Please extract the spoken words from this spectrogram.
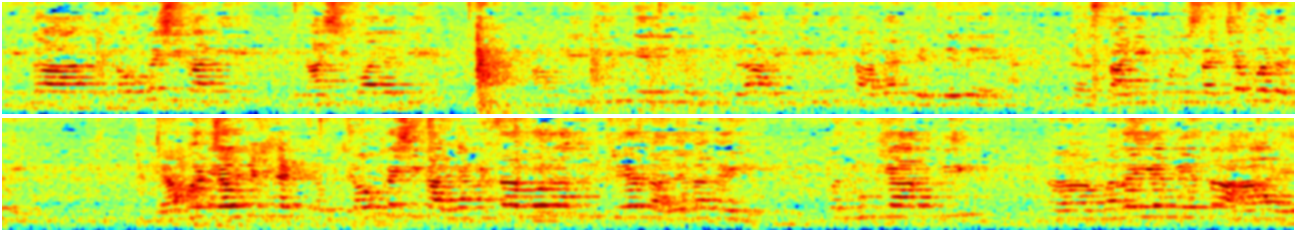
तिला चौकशी कामी नाशिकवाल्यांनी आपली टीम गेलेली होती तिथं आणि ती मी ताब्यात घेतलेले आहे. स्थानिक पोलिसांच्या मदतीने. यामध्ये चौकशी. चौकशी तिचा रोल अजून क्लिअर झालेला नाही. पण मुख्य आरोपी मलय्या मेहता हा आहे.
